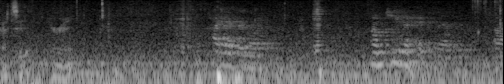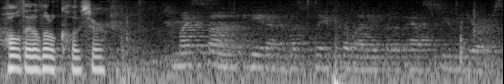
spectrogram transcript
That's it, you're right. Hi, everyone. I'm Gina Hickman. Uh, Hold it a little closer. My son, Hayden, has played for Lenny for the past few years,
